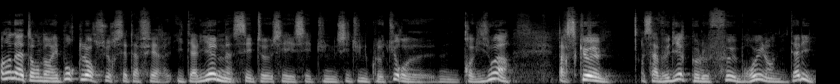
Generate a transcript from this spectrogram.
En attendant, et pour clore sur cette affaire italienne, c'est euh, une, clôture euh, provisoire, parce que ça veut dire que le feu brûle en Italie.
